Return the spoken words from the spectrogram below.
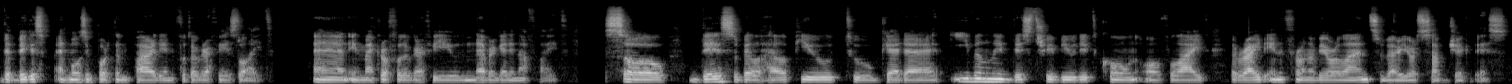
the biggest and most important part in photography is light. And in macro photography, you never get enough light. So this will help you to get a evenly distributed cone of light right in front of your lens where your subject is.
